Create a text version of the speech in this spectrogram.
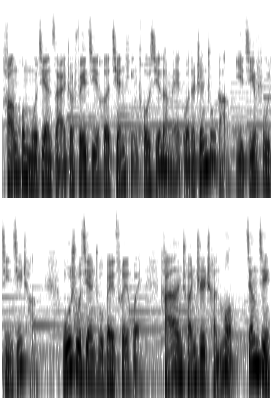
航空母舰载着飞机和潜艇偷袭了美国的珍珠港以及附近机场，无数建筑被摧毁，海岸船只沉没，将近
